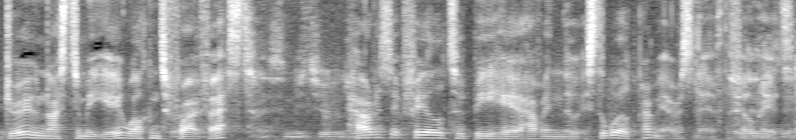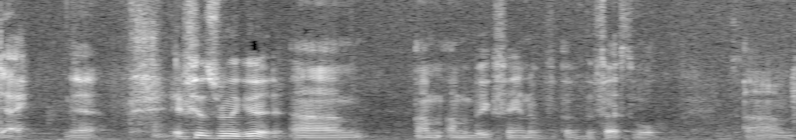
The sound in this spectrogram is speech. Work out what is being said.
Drew, nice to meet you. Welcome to Fright Fest. Nice to meet you. How does it feel to be here having the, it's the world premiere, isn't it, of the It film is, here today? Yeah. yeah. It feels really good. Um, I'm, I'm a big fan of, of the festival. Um,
